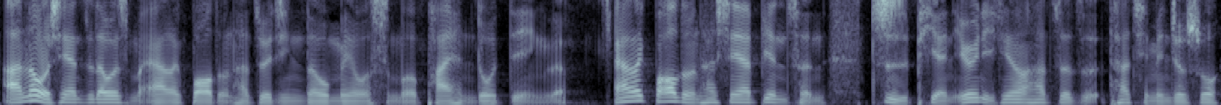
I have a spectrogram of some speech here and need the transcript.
啊。那我现在知道为什么 Alec Baldwin 他最近都没有什么拍很多电影了。Alec Baldwin 他现在变成制片，因为你听到他这字，他前面就说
